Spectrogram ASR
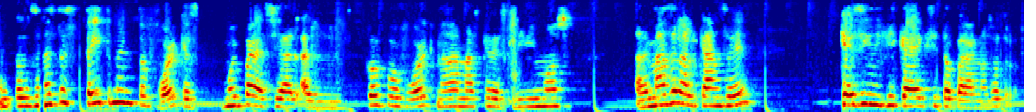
Entonces, en este statement of work, que es muy parecido al, al scope of work, nada más que describimos, además del alcance, qué significa éxito para nosotros.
